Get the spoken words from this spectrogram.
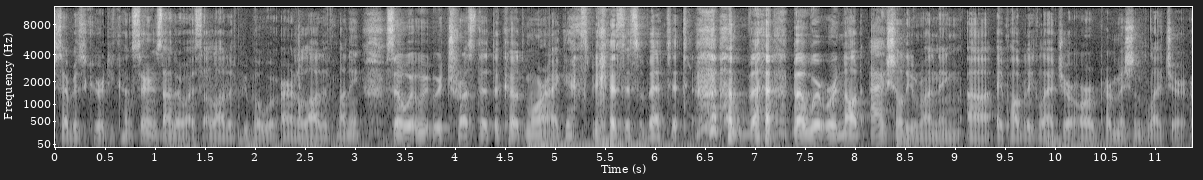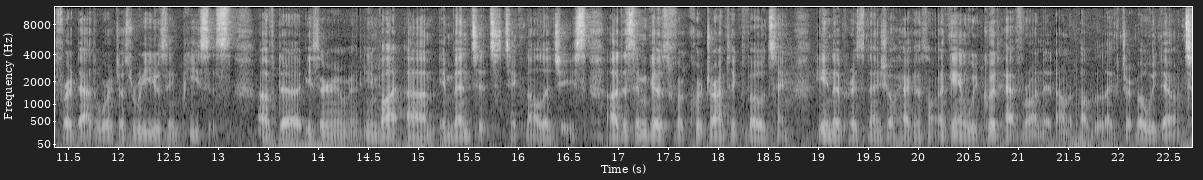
cybersecurity concerns. Otherwise, a lot of people will earn a lot of money. So we, we trusted the code more, I guess, because it's vetted. but, but we're, we're not actually running uh, a public ledger or a permissioned ledger for that. We're just reusing pieces of the Ethereum invi- um, invented technologies. Uh, the same goes for quadratic voting in the presidential hackathon. Again, we could have run it on a public ledger, but we don't.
